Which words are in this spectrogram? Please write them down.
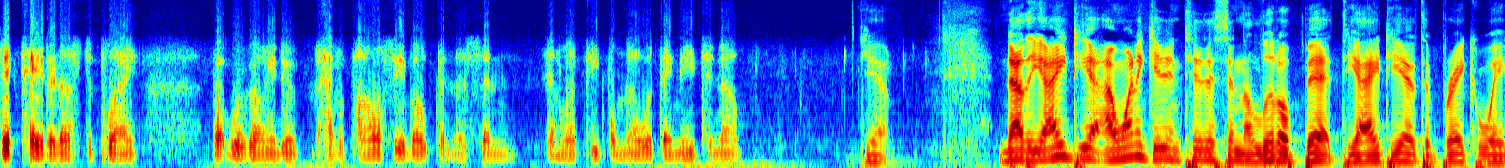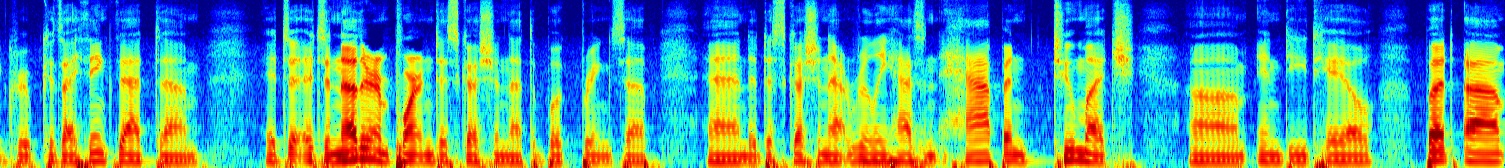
dictated us to play, but we're going to have a policy of openness and, and let people know what they need to know. Yeah. Now the idea I want to get into this in a little bit. The idea of the breakaway group because I think that um, it's a, it's another important discussion that the book brings up, and a discussion that really hasn't happened too much um, in detail. But um,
